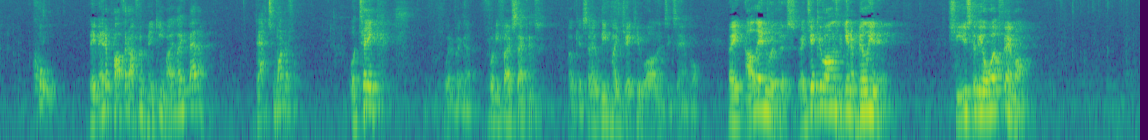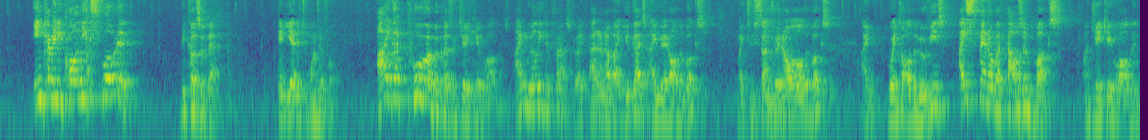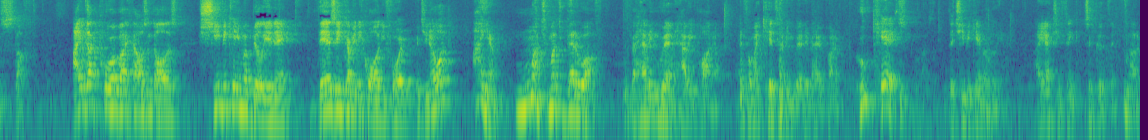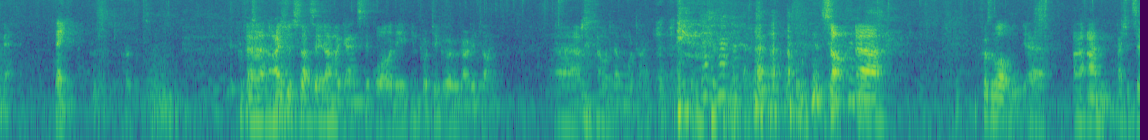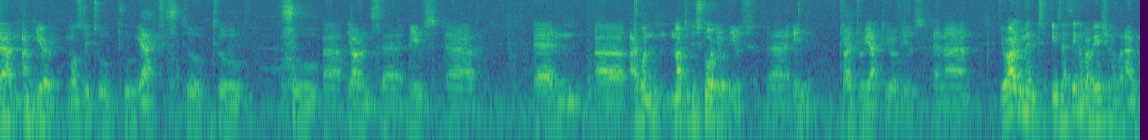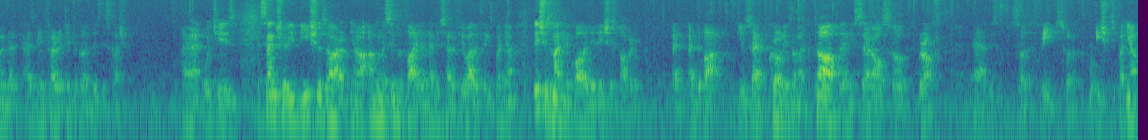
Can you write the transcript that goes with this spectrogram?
Cool. They made a profit off of making my life better. That's wonderful. Or take, what have I got, 45 seconds? Okay, so I leave my J.K. Rowling's example. Right, I'll end with this. Right, J.K. Rowling became a billionaire. She used to be a welfare mom. Income inequality exploded because of that. And yet it's wonderful. I got poorer because of J.K. Rowling. I'm really depressed, right? I don't know about you guys. I read all the books. My two sons read all, all the books. I went to all the movies. I spent over a thousand bucks on J.K. Rowling's stuff. I got poor by a $1,000. She became a billionaire. There's income inequality for it. But you know what? I am much, much better off for having read Harry Potter and for my kids having read Harry Potter. Who cares that she became a billionaire? I actually think it's a good thing, not a bad thing. Thank you. Uh, I should start saying I'm against equality, in particular regarding time. Uh, I want to have more time. so, uh, first of all, uh, I, am I should say I'm, I'm, here mostly to, to react to to to uh, Yaron's uh, views, uh, and uh, I want not to distort your views uh, in trying to react to your views. And uh, your argument is, I think, a variation of an argument that has been fairly typical in this discussion. Uh, which is essentially the issues are, you know, I'm going to simplify it and then you said a few other things, but you know, the issue is not inequality, the issue is poverty at, at the bottom. You said cronyism at the top and you said also growth. Uh, this is sort of the three sort of issues. But you know,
